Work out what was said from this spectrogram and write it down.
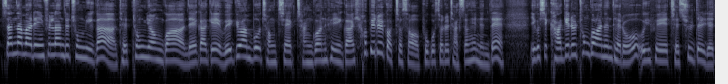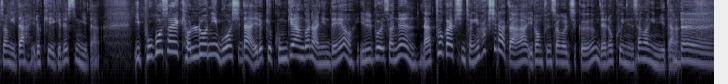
산나마린 핀란드 총리가 대통령과 내각의 외교안보 정책 장관 회의가 협의를 거쳐서 보고서를 작성했는데 이것이 가계를 통과하는 대로 의회에 제출될 예정이다. 이렇게 얘기를 했습니다. 이 보고서의 결론이 무엇이다. 이렇게 공개한 건 아닌데요. 일부에서는 나토 가입 신청이 확실하다 이런 분석을 지금 내놓고 있는 상황입니다. 네.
